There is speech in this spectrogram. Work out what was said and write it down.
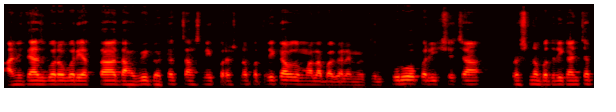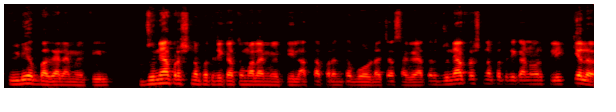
आणि त्याचबरोबर इयत्ता दहावी घटक चाचणी प्रश्नपत्रिका तुम्हाला बघायला मिळतील. पूर्व परीक्षेच्या प्रश्नपत्रिकांच्या पीडीएफ बघायला मिळतील. जुन्या प्रश्नपत्रिका तुम्हाला मिळतील आतापर्यंत बोर्डाच्या सगळ्या. तर जुन्या प्रश्नपत्रिकांवर क्लिक केलं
